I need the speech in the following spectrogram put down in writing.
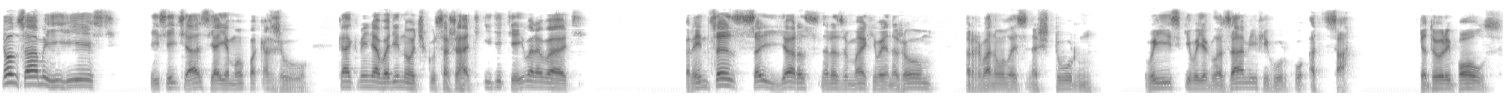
Он самый и есть, и сейчас я ему покажу, как меня в одиночку сажать и детей воровать. Принцесса, яростно размахивая ножом, рванулась на штурм, выискивая глазами фигурку отца который полз,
